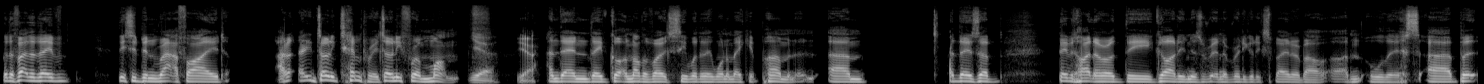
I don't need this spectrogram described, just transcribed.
But the fact that they've this has been ratified, it's only temporary. It's only for a month Yeah. Yeah. and then they've got another vote to see whether they want to make it permanent. Um, there's a David Hytner of the Guardian has written a really good explainer about um, all this. Uh, but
